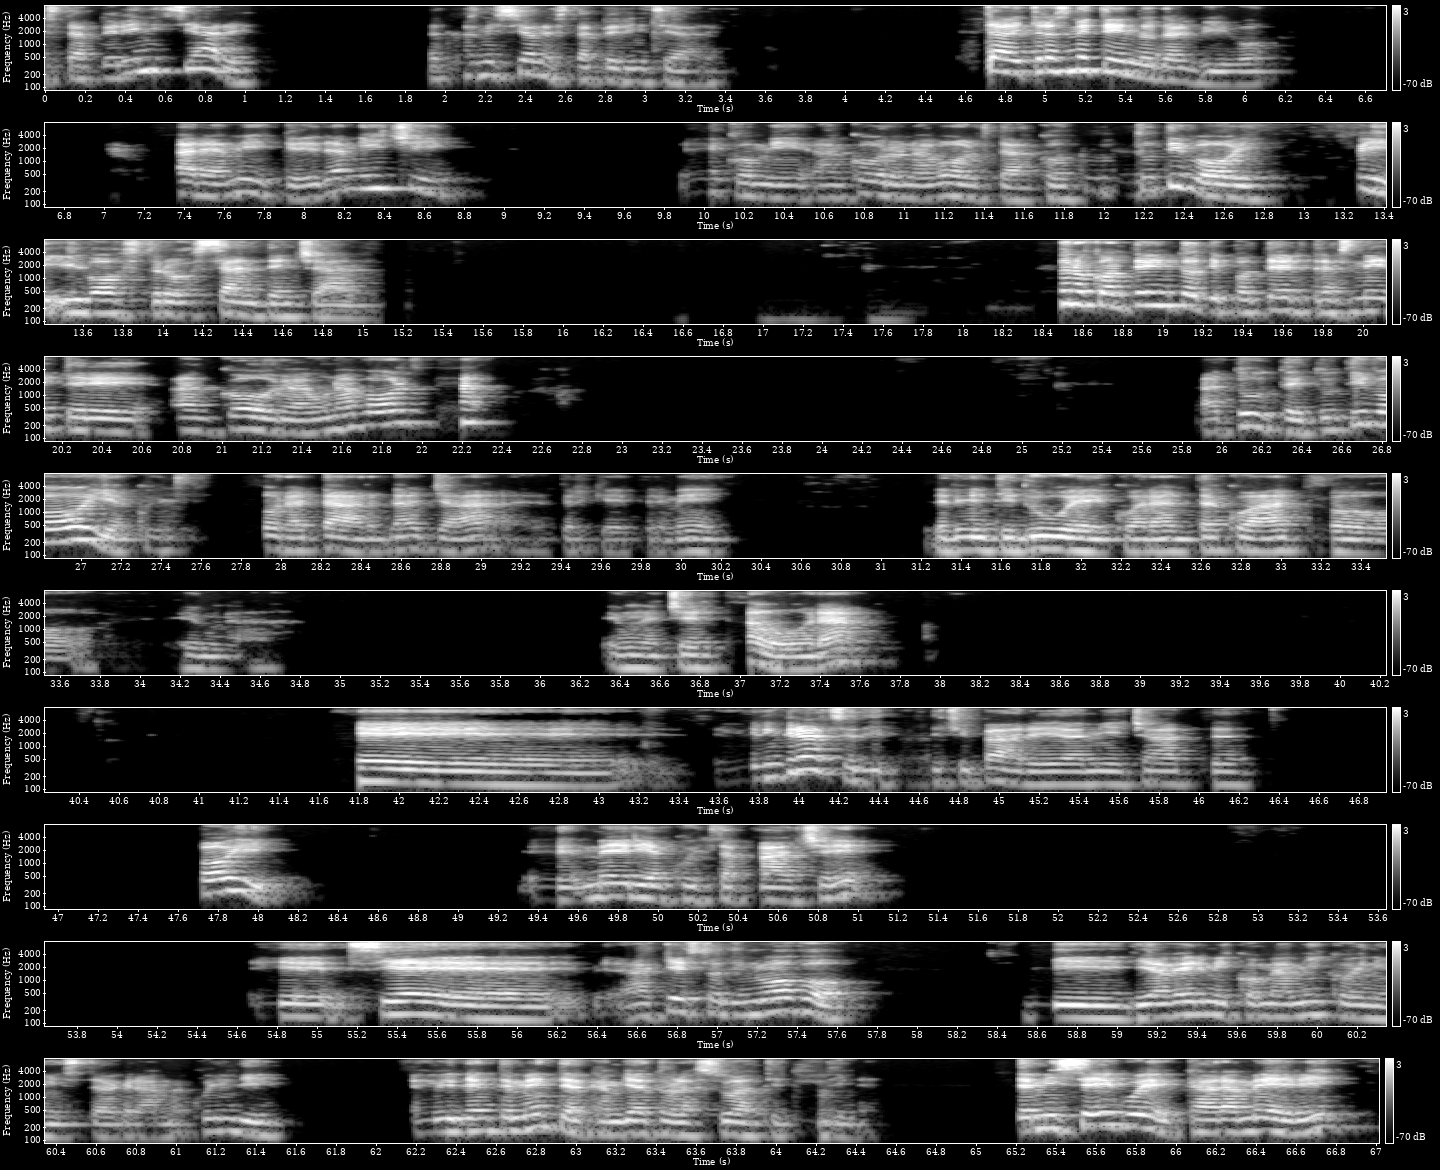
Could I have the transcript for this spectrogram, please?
sta per iniziare? La trasmissione sta per iniziare. Stai trasmettendo dal vivo. Cari amiche ed amici eccomi ancora una volta con tutti voi qui il vostro santen chan sono contento di poter trasmettere ancora una volta a tutte e tutti voi a quest'ora tarda già eh, perché per me le 22 44 è una è una certa ora. E ringrazio di partecipare ai miei chat. Poi eh, a questa pace. E si è ha chiesto di nuovo di, di avermi come amico in instagram. Quindi evidentemente ha cambiato la sua attitudine. Se mi segue cara mary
